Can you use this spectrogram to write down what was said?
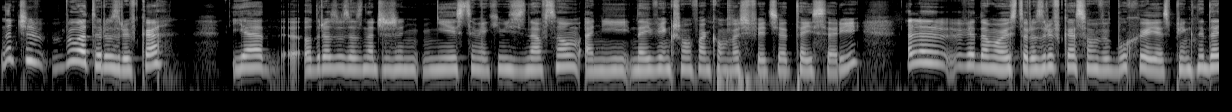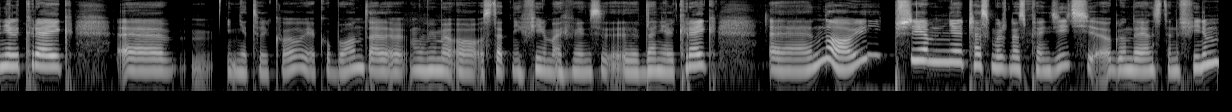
Znaczy, była to rozrywka. Ja e, od razu zaznaczę, że nie jestem jakimś znawcą ani największą fanką na świecie tej serii, ale wiadomo, jest to rozrywka, są wybuchy, jest piękny Daniel Craig e, nie tylko jako Bond, ale mówimy o ostatnich filmach, więc Daniel Craig. E, no i przyjemnie czas można spędzić oglądając ten film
